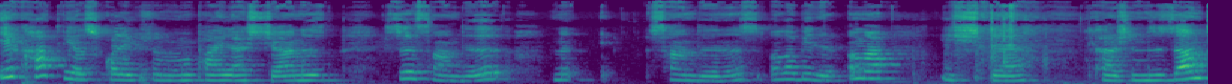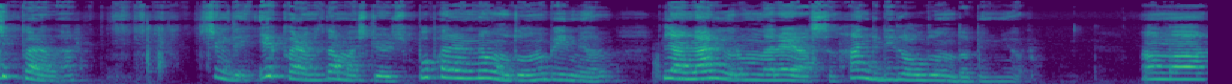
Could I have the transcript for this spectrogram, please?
İlk Hot Wheels koleksiyonumu paylaşacağınızı sandığı, sandığınız olabilir. Ama işte karşınızda antik paralar. Şimdi ilk paramızdan başlıyoruz. Bu paranın ne olduğunu bilmiyorum. Bilenler yorumlara yazsın. Hangi dil olduğunu da bilmiyorum. Ama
